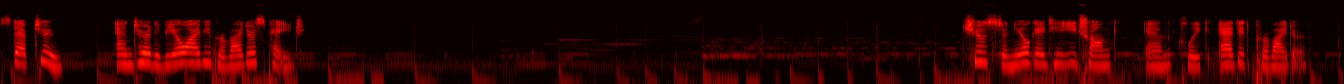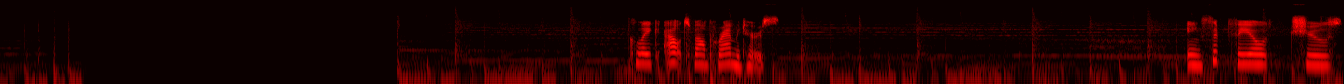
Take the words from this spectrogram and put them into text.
Step 2. Enter the VoIP provider's page. Choose the NeoGate TE trunk and click Edit Provider. Click Outbound Parameters. In SIP field, choose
